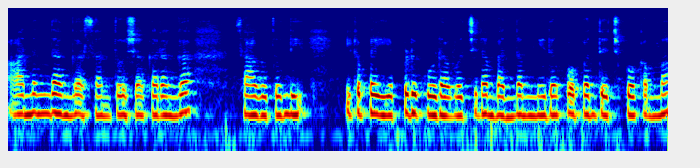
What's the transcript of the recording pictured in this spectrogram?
ఆనందంగా సంతోషకరంగా సాగుతుంది. ఇకపై ఎప్పుడు కూడా వచ్చిన బంధం మీద కోపం తెచ్చుకోకమ్మా.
